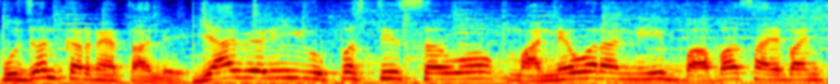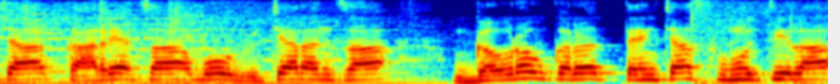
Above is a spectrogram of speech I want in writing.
पूजन करण्यात आले. यावेळी उपस्थित सर्व मान्यवरांनी बाबासाहेबांच्या कार्याचा व विचारांचा गौरव करत त्यांच्या स्मृतीला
